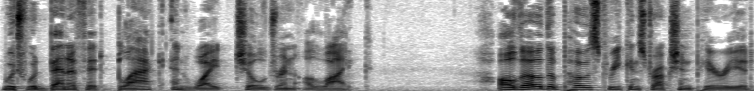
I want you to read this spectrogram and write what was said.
which would benefit black and white children alike. Although the post Reconstruction period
